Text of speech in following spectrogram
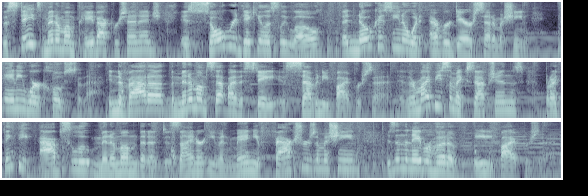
the state's minimum payback percentage is so ridiculously low that no casino would ever dare set a machine anywhere close to that. In Nevada, the minimum set by the state is 75%. And there might be some exceptions, but I think the absolute minimum that a designer even manufactures a machine is in the neighborhood of 85%.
